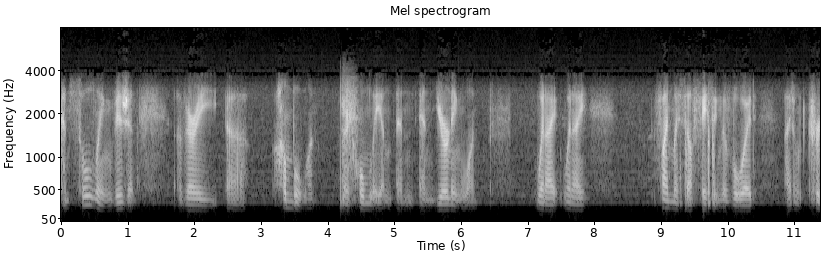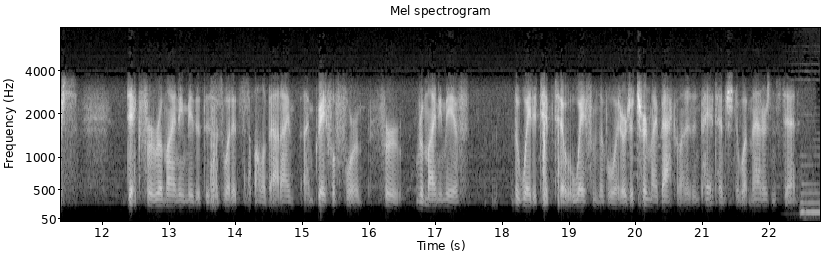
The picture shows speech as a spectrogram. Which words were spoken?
consoling vision, a very uh, humble one, very homely and, and, and yearning one. When I when I find myself facing the void, I don't curse Dick for reminding me that this is what it's all about. I'm I'm grateful for him for reminding me of the way to tiptoe away from the void or to turn my back on it and pay attention to what matters instead.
